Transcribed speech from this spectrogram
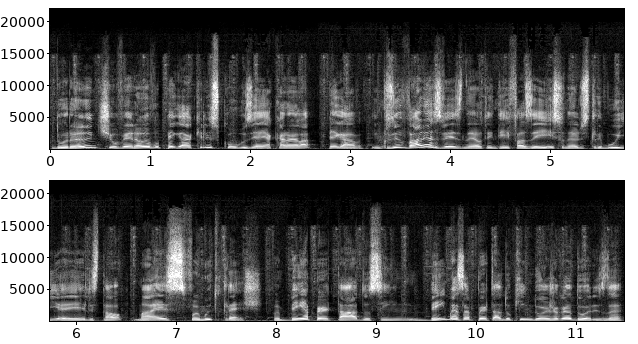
durante o verão eu vou pegar aqueles cubos. E aí a Carol, ela pegava. Inclusive, várias vezes, né, eu tentei fazer isso, né, eu distribuía eles e tal, mas foi muito trash. Foi bem apertado, assim, bem mais apertado do que em dois jogadores, né?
